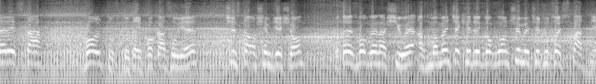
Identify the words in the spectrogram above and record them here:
400 voltów tutaj pokazuje 380 bo to jest w ogóle na siłę a w momencie kiedy go włączymy czy tu coś spadnie?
